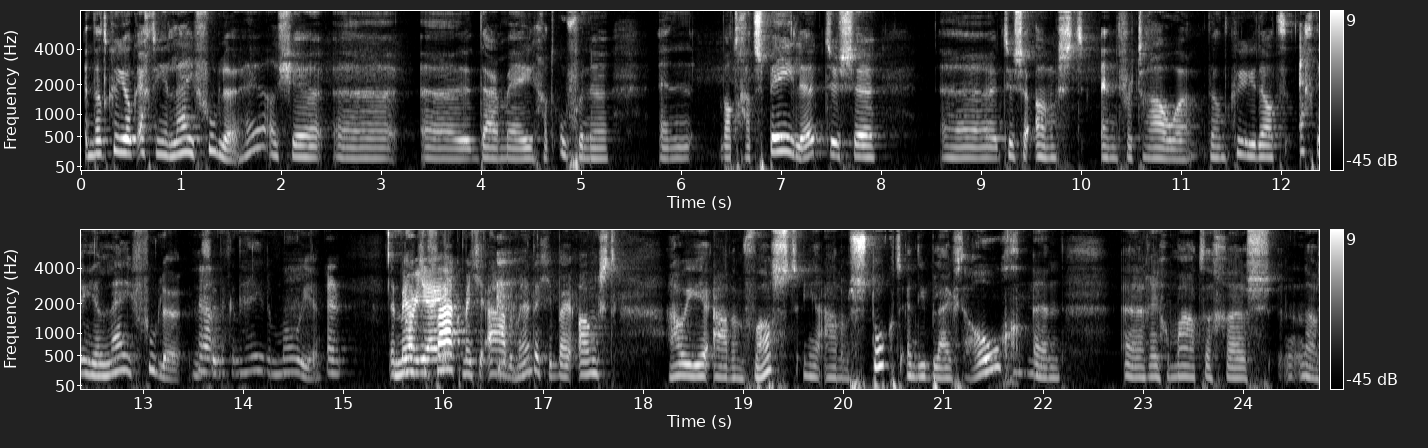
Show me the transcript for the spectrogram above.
en dat kun je ook echt in je lijf voelen. Hè? Als je eh, eh, daarmee gaat oefenen en wat gaat spelen tussen, eh, tussen angst en vertrouwen, dan kun je dat echt in je lijf voelen. Dat Ja. vind ik een hele mooie. En- En, merk je jij- vaak met je adem, hè? dat je bij angst hou je je adem vast en je adem stokt en die blijft hoog. Mhm. En regelmatig nou,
